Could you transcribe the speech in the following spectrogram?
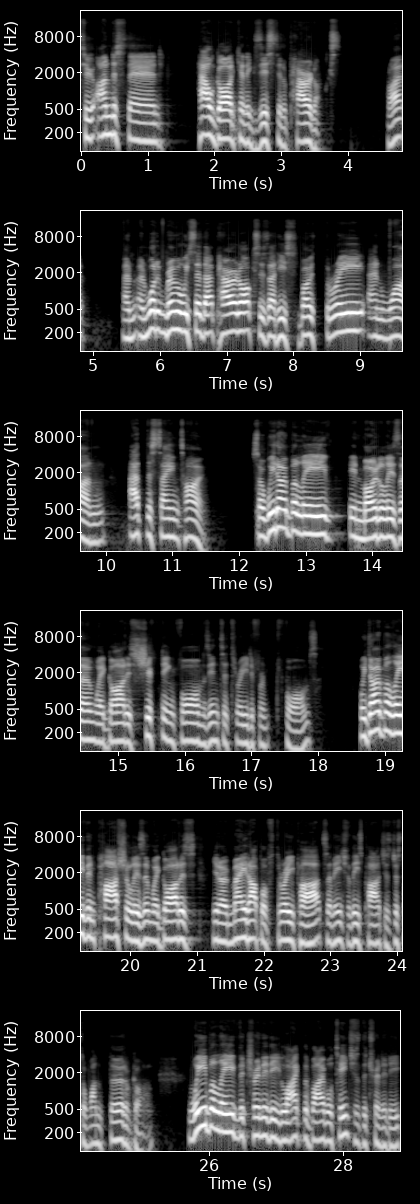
to understand how God can exist in a paradox, right? And, and what remember we said that paradox is that he's both three and one at the same time. So we don't believe in modalism where God is shifting forms into three different forms. We don't believe in partialism where God is, you know, made up of three parts and each of these parts is just a one third of God. We believe the Trinity like the Bible teaches the Trinity,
